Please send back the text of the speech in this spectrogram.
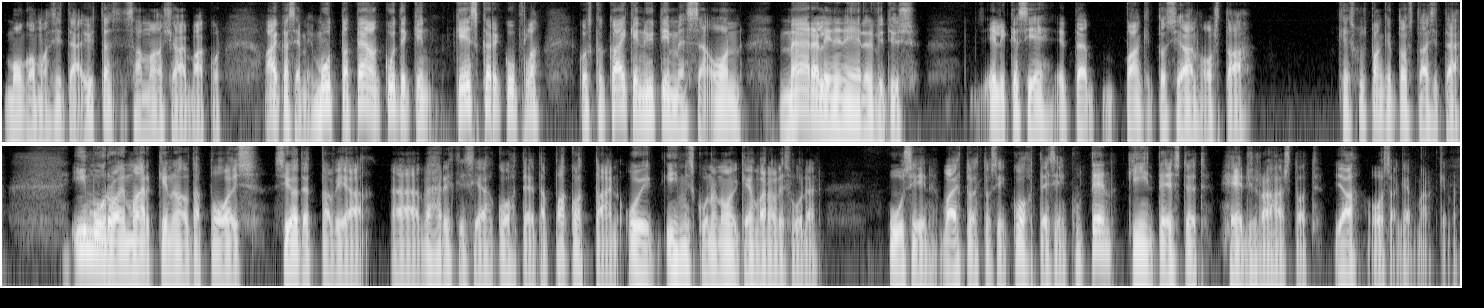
mogoma sitä yhtä samaa shaibaa kuin aikaisemmin. Mutta tämä on kuitenkin keskarikupla, koska kaiken ytimessä on määrällinen elvytys, eli se, että pankit tosiaan ostaa, keskuspankit ostaa sitä, imuroi markkinoilta pois sijoitettavia ää, vähäriskisiä kohteita pakottaen oi, ihmiskunnan oikean varallisuuden uusiin vaihtoehtoisiin kohteisiin, kuten kiinteistöt, hedge-rahastot ja osakemarkkinat.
